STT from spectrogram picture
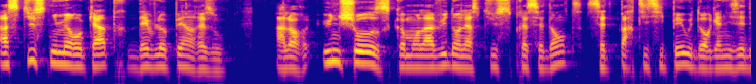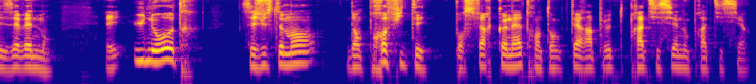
Astuce numéro 4, développer un réseau. Alors, une chose, comme on l'a vu dans l'astuce précédente, c'est de participer ou d'organiser des événements. Et une autre, c'est justement d'en profiter pour se faire connaître en tant que thérapeute, praticienne ou praticien.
